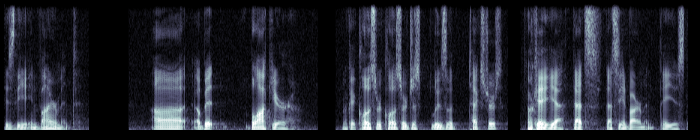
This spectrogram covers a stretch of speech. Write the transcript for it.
is the environment. Uh, a bit blockier. Okay, closer, closer, just lose the textures. Okay, yeah, that's that's the environment they used.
